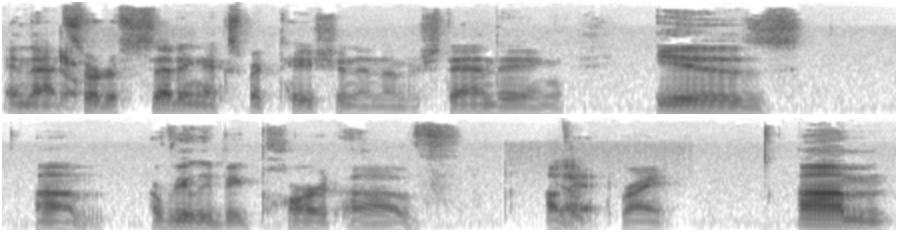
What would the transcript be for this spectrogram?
and that Yep. sort of setting expectation and understanding is um, a really big part of of Yep. it, right? Um,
